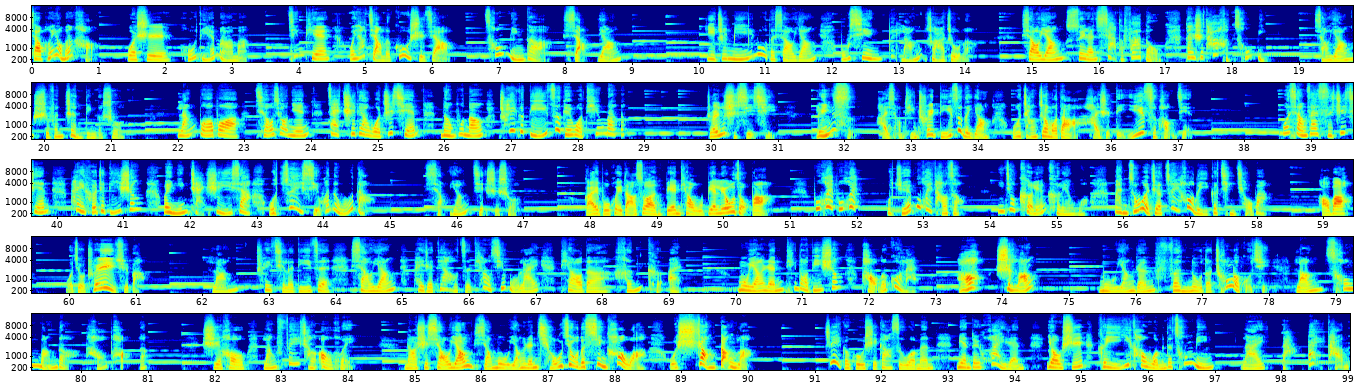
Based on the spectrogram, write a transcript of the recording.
小朋友们好，我是蝴蝶妈妈。今天我要讲的故事叫《聪明的小羊》。一只迷路的小羊不幸被狼抓住了。小羊虽然吓得发抖，但是它很聪明。小羊十分镇定地说：“狼伯伯，求求您，在吃掉我之前，能不能吹个笛子给我听呢？”真是稀奇，临死还想听吹笛子的羊，我长这么大还是第一次碰见。我想在死之前，配合着笛声，为您展示一下我最喜欢的舞蹈。小羊解释说：“该不会打算边跳舞边溜走吧？”“不会，不会，我绝不会逃走。你就可怜可怜我，满足我这最后的一个请求吧。”“好吧。”我就吹去吧。狼吹起了笛子，小羊配着调子跳起舞来，跳得很可爱。牧羊人听到笛声，跑了过来。啊，是狼！牧羊人愤怒地冲了过去，狼匆忙地逃跑了。事后，狼非常懊悔。那是小羊向牧羊人求救的信号啊！我上当了。这个故事告诉我们，面对坏人，有时可以依靠我们的聪明来打败他们。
